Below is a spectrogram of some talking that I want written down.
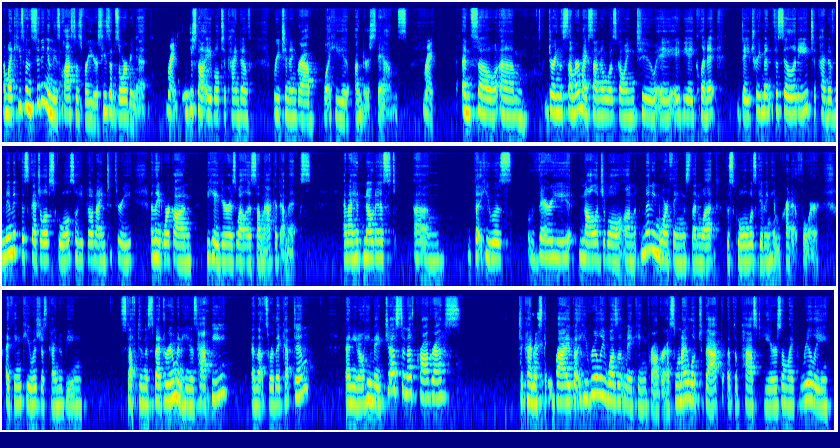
I'm like, he's been sitting in these classes for years, he's absorbing it. Right. We're just not able to kind of reach in and grab what he understands. Right. And so um, during the summer, my son was going to a ABA clinic day treatment facility to kind of mimic the schedule of school. So he'd go nine to three and they'd work on behavior as well as some academics. And I had noticed um, that he was very knowledgeable on many more things than what the school was giving him credit for. I think he was just kind of being stuffed in his bedroom and he was happy, and that's where they kept him. And, you know, he made just enough progress to kind of skate by, but he really wasn't making progress. When I looked back at the past years, I'm like, really,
